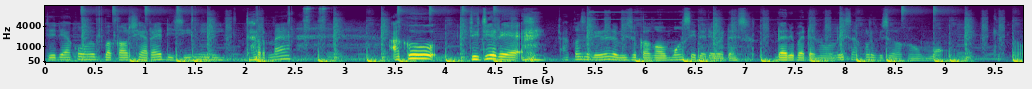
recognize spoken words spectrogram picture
Jadi aku bakal share di sini. Karena aku jujur ya aku sendiri lebih suka ngomong sih daripada daripada nulis aku lebih suka ngomong gitu.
